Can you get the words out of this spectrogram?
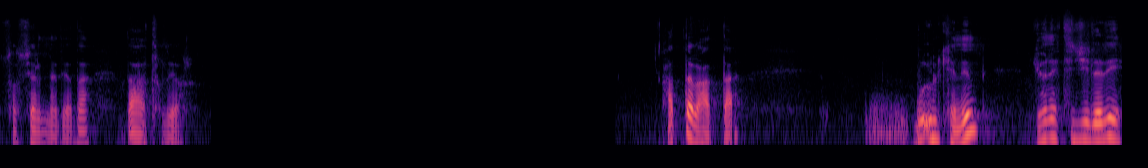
sosyal medyada dağıtılıyor. Hatta ve hatta bu ülkenin yöneticileri,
